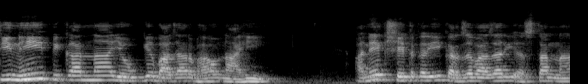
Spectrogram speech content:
तिन्ही पिकांना योग्य बाजारभाव नाही. अनेक शेतकरी कर्जबाजारी असताना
